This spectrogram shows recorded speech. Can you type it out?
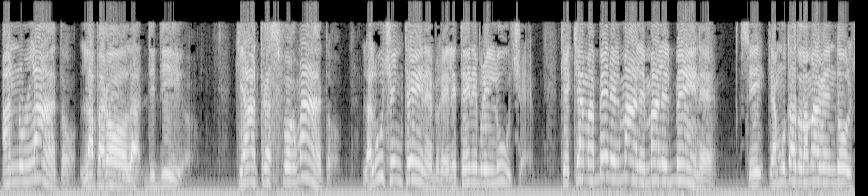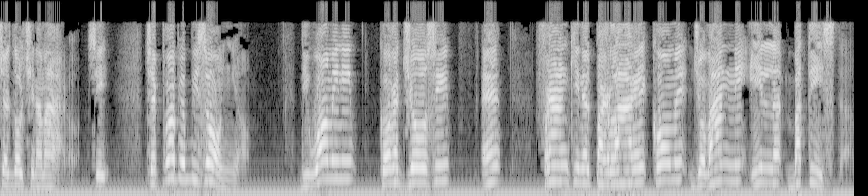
annullato la parola di Dio, che ha trasformato la luce in tenebre e le tenebre in luce, che chiama bene il male e male il bene, sì, che ha mutato l'amaro in dolce e il dolce in amaro, sì, c'è proprio bisogno di uomini coraggiosi, eh, franchi nel parlare come Giovanni il Battista,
